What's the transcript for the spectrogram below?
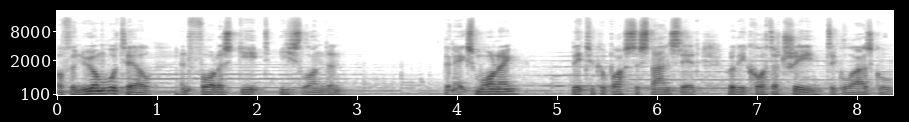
of the Newham Hotel in Forest Gate, East London. The next morning, they took a bus to Stansted where they caught a train to Glasgow.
